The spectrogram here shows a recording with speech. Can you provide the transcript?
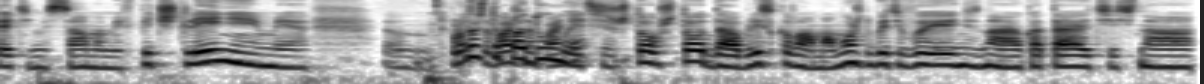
этими самыми впечатлениями, просто, Просто важно подумайте. понять, что, что, да, близко вам. А может быть, вы, не знаю, катаетесь на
